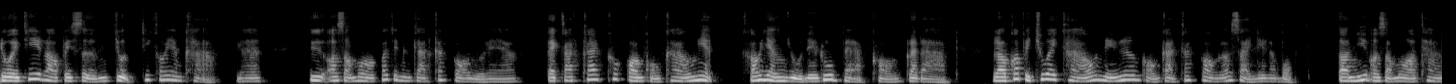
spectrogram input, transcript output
โดยที่เราไปเสริมจุดที่เขายังขาดนะคืออสมก็จะมีการคัดกรองอยู่แล้ว แต่การคัดกรองของเขาเนี่ยเขายังอยู่ในรูปแบบของกระดาษ เราก็ไปช่วยเขาในเรื่องของการคัดกรองแล้วใส่ในระบบ ตอนนี้อสมทาง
